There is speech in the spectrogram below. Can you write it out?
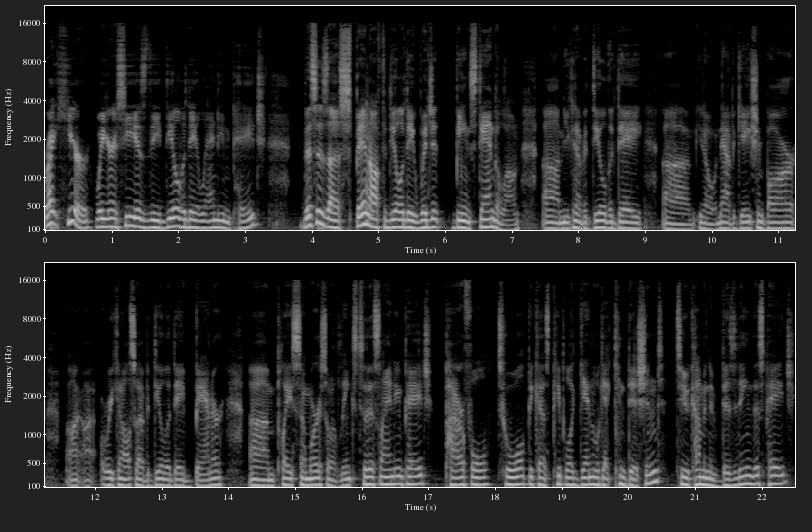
right here, what you're going to see is the deal of the day landing page. This is a spin off the deal of the day widget being standalone. Um, you can have a deal of the day, uh, you know, navigation bar, uh, uh, or you can also have a deal of the day banner um, placed somewhere so it links to this landing page. Powerful tool because people again will get conditioned to coming and visiting this page.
